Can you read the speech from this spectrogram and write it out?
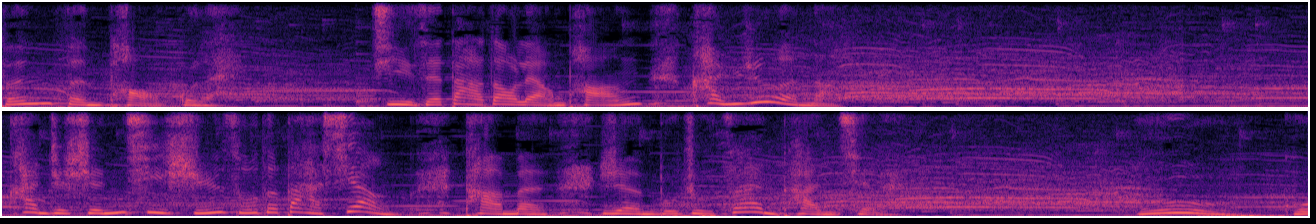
纷纷跑过来，挤在大道两旁看热闹。看着神气十足的大象，他们忍不住赞叹起来：“哦，国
